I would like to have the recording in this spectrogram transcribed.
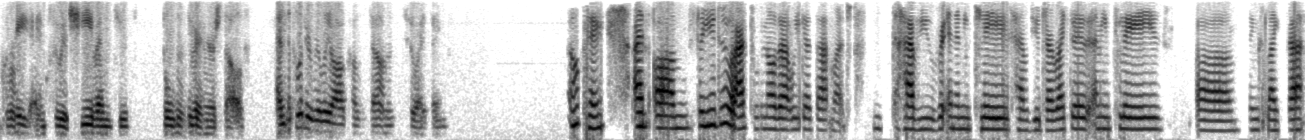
great and to achieve and to believe in yourself. And that's what it really all comes down to, I think. Okay. And um so you do act, we know that we get that much. Have you written any plays? Have you directed any plays? Uh things like that?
